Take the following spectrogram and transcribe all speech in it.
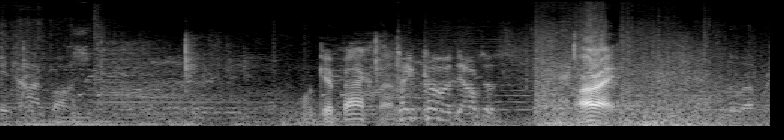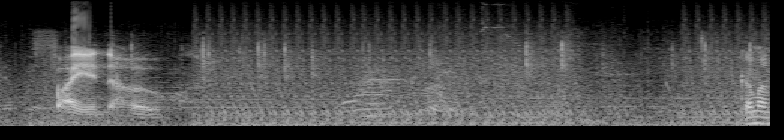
It's hot, boss. We'll get back then. Take cover, Delta. Alright. Fire in the hole. Come on.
